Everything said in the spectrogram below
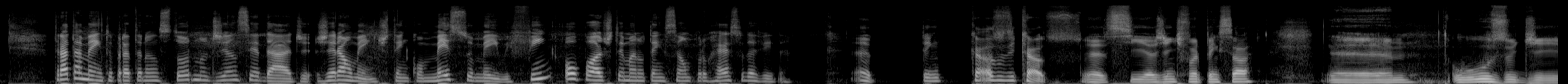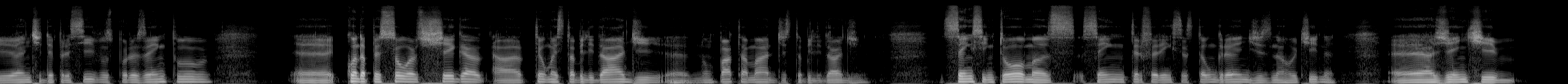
Tratamento para transtorno de ansiedade geralmente tem começo, meio e fim ou pode ter manutenção para o resto da vida? É, tem casos e casos. É, se a gente for pensar é, o uso de antidepressivos, por exemplo, é, quando a pessoa chega a ter uma estabilidade, é, num patamar de estabilidade, né? sem sintomas, sem interferências tão grandes na rotina, é, a gente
